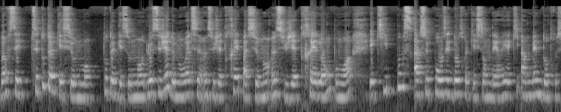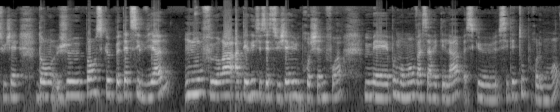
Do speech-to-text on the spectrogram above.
Bref, c'est tout un questionnement, tout un questionnement. Le sujet de Noël, c'est un sujet très passionnant, un sujet très long pour moi et qui pousse à se poser d'autres questions derrière, qui amène d'autres sujets. Donc, je pense que peut-être Sylviane, nous fera atterrir sur ces sujets une prochaine fois. Mais pour le moment, on va s'arrêter là parce que c'était tout pour le moment.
